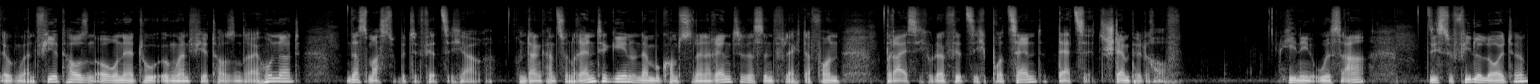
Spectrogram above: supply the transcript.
irgendwann 4000 Euro netto, irgendwann 4300. Das machst du bitte 40 Jahre. Und dann kannst du in Rente gehen und dann bekommst du deine Rente. Das sind vielleicht davon 30 oder 40 Prozent. That's it. Stempel drauf. Hier in den USA siehst du viele Leute,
